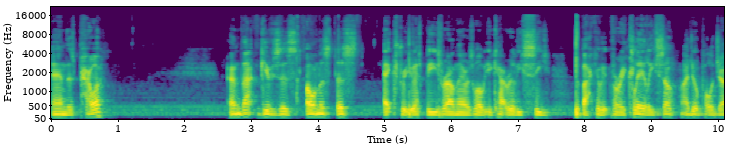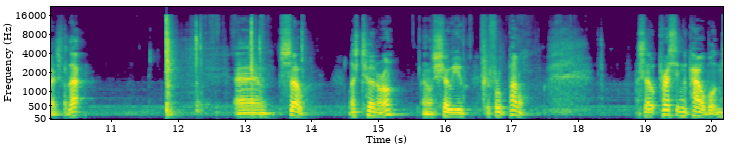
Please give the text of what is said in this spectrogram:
and there's power. And that gives us oh there's, there's extra USBs around there as well but you can't really see the back of it very clearly so I do apologize for that. Um, so let's turn her on and I'll show you the front panel. So pressing the power button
